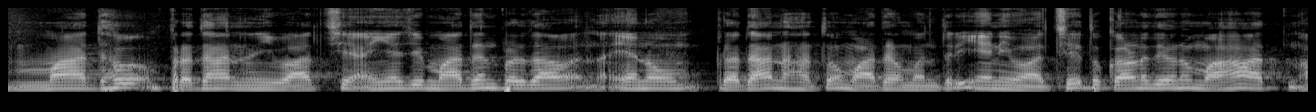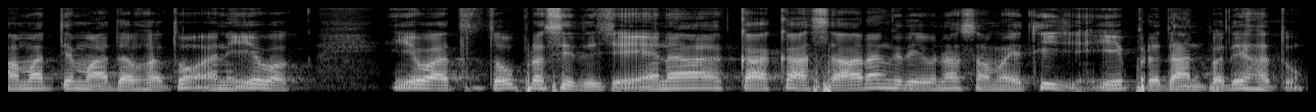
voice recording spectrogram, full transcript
માધવ પ્રધાનની વાત છે. અહીંયા જે માધન પ્રધાન એનો પ્રધાન હતો માધવ મંત્રી એની વાત છે. તો કર્ણદેવનો મહા અમાત્ય માધવ હતો અને એ વખત એ વાત તો પ્રસિદ્ધ છે. એના કાકા સારંગદેવના સમયથી જ એ પ્રધાન પદે હતું.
